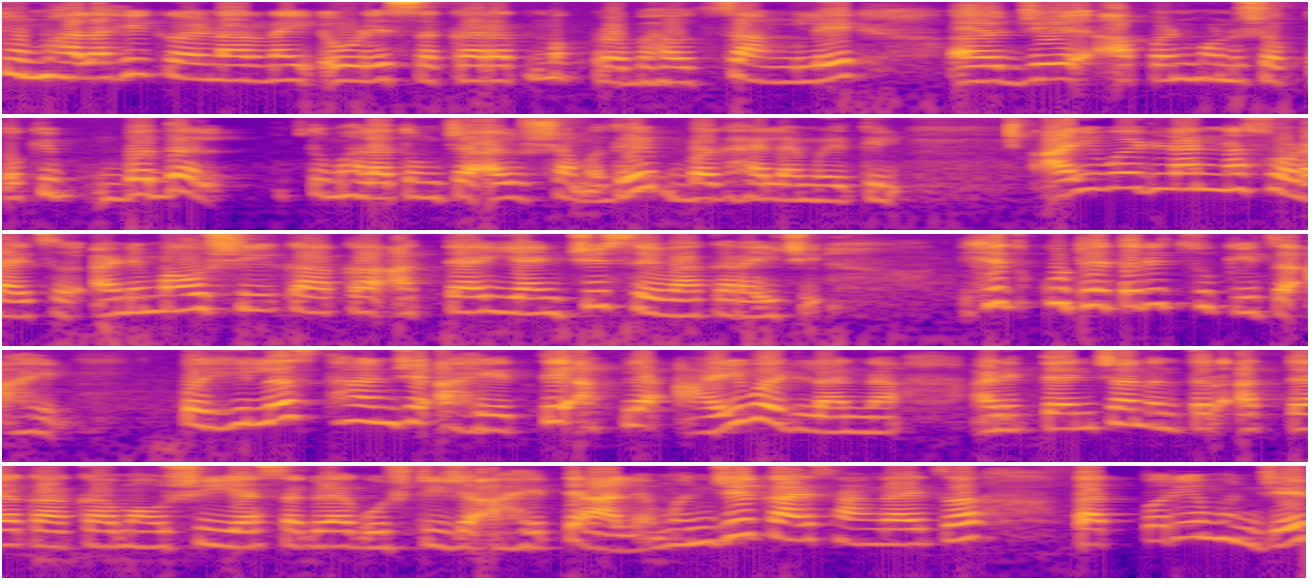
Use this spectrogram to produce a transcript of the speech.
तुम्हालाही कळणार नाही. एवढे सकारात्मक प्रभाव चांगले जे आपण म्हणू शकतो की बदल तुम्हाला तुमच्या आयुष्यामध्ये बघायला मिळतील. आई वडिलांना सोडायचं आणि मावशी काका आत्या यांची सेवा करायची हेच कुठेतरी चुकीचं आहे. पहिलं स्थान जे आहे ते आपल्या आई वडिलांना आणि त्यांच्यानंतर आत्या काका मावशी या सगळ्या गोष्टी ज्या आहेत त्या आल्या. म्हणजे काय सांगायचं? तात्पर्य म्हणजे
